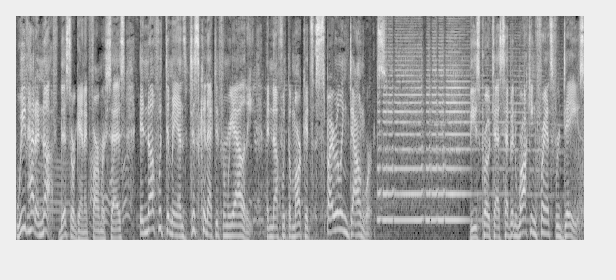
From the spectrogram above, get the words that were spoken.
We've had enough, this organic farmer says. Enough with demands disconnected from reality. Enough with the markets spiraling downwards. These protests have been rocking France for days.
